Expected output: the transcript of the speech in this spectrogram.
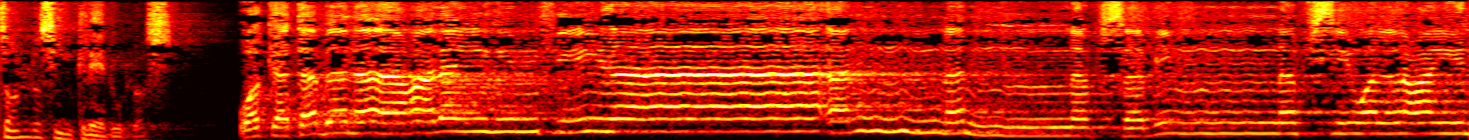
son los incrédulos. وكتبنا عليهم فيها أن النفس بالنفس والعين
